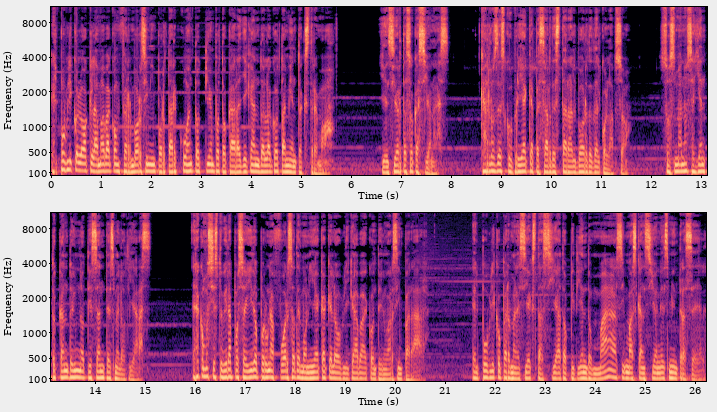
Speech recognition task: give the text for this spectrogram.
El público lo aclamaba con fervor sin importar cuánto tiempo tocara, llegando al agotamiento extremo. Y en ciertas ocasiones, Carlos descubría que a pesar de estar al borde del colapso, sus manos seguían tocando hipnotizantes melodías. Era como si estuviera poseído por una fuerza demoníaca que lo obligaba a continuar sin parar. El público permanecía extasiado pidiendo más y más canciones mientras él,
